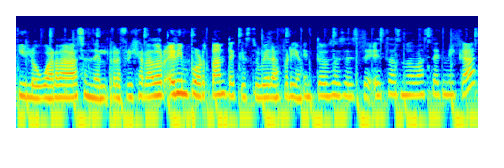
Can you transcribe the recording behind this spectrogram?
y lo guardabas en el refrigerador. Era importante que estuviera frío. Entonces, este, estas nuevas técnicas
